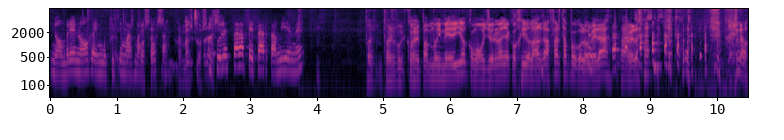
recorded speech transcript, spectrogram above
No, hombre, no, que hay muchísimas más cosas, cosas. hay más Y cosas. suele estar a petar también, ¿eh? Pues, pues con el palmo y medio, como yo no haya cogido las gafas, tampoco lo verá, la verdad. bueno,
